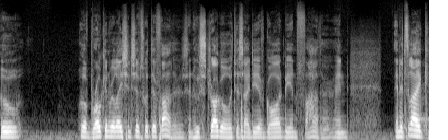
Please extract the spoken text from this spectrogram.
who who have broken relationships with their fathers and who struggle with this idea of God being father. And and it's like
